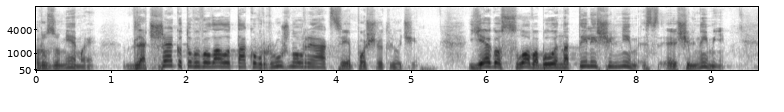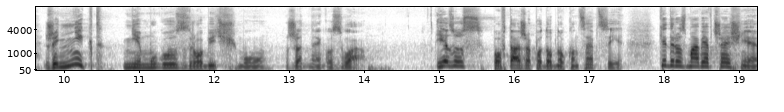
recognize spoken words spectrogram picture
rozumiemy, dlaczego to wywołało taką różną reakcję pośród ludzi. Jego słowa były na tyle silnymi, że nikt nie mógł zrobić mu żadnego zła. Jezus powtarza podobną koncepcję, kiedy rozmawia wcześniej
